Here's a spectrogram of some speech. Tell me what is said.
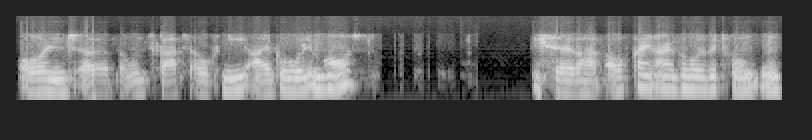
Und äh, bei uns gab es auch nie Alkohol im Haus. Ich selber habe auch keinen Alkohol getrunken.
